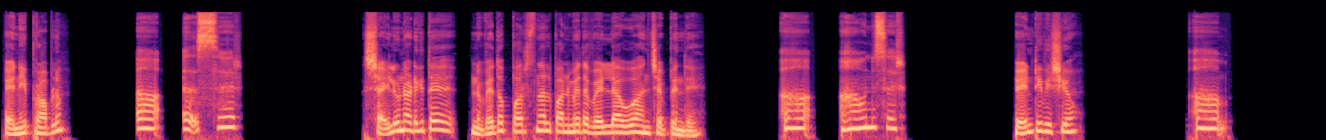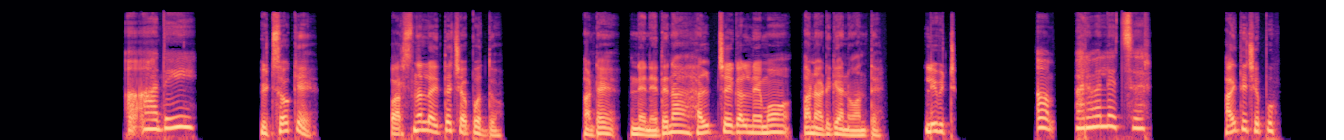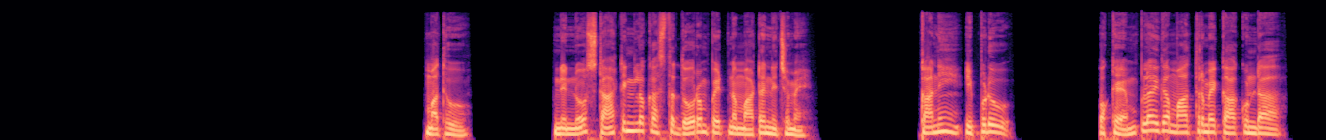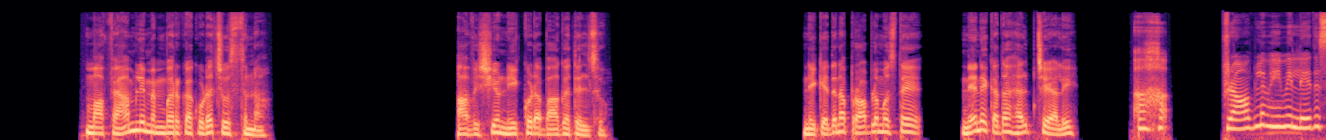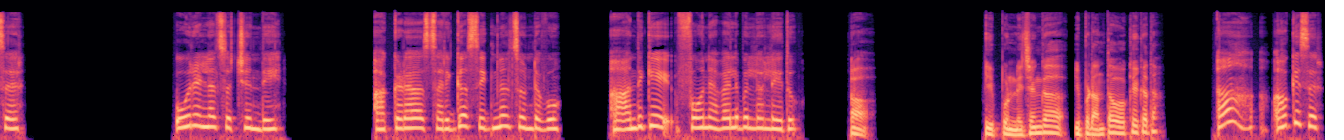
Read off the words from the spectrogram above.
Any problem? ఆ, సార్. శైలుని అడిగితే నువ్వేదో పర్సనల్ పని మీద వెళ్ళావు అని చెప్పింది. ఆ, అవును సార్. ఏంటి విషయం? ఆ, ఆ, అది. It's okay. పర్సనల్ అయితే చెప్పొద్దు. అంటే నేనేదైనా హెల్ప్ చేయగలనేమో అని అడిగాను అంతే. Leave it. పర్వాలేదు సార్. అయితే చెప్పు. మధు నిన్ను స్టార్టింగ్లో కాస్త దూరం పెట్టిన మాట నిజమే. కానీ ఇప్పుడు ఒక ఎంప్లాయీగా మాత్రమే కాకుండా మా ఫ్యామిలీ మెంబర్గా కూడా చూస్తున్నా. ఆ విషయం నీకు కూడా బాగా తెలుసు. నీకేదైనా ప్రాబ్లం వస్తే నేనే కదా హెల్ప్ చేయాలి. ఆహా ప్రాబ్లం ఏమీ లేదు సార్. ఊరెళ్ళాల్సొచ్చింది. అక్కడ సరిగ్గా సిగ్నల్స్ ఉండవు. అందుకే ఫోన్ అవైలబుల్లో లేదు. ఇప్పుడు నిజంగా ఇప్పుడంతా ఓకే కదా? Okay sir.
